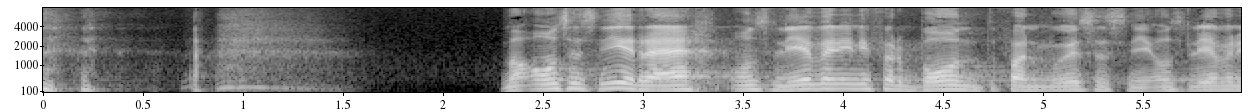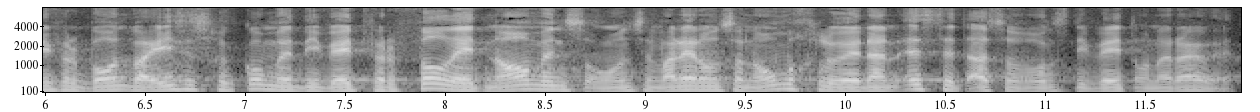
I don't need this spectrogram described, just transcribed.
Maar ons is nie reg, ons lewe in die verbond van Moses nie. Ons lewe in die verbond waar Jesus gekom het, die wet vervul het namens ons en wanneer ons aan hom glo, dan is dit asof ons die wet onderhou het.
